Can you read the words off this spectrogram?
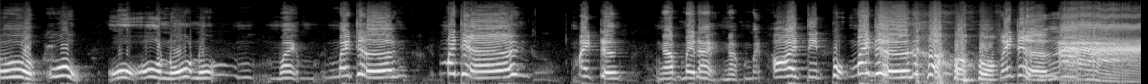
ลูกอู้อู้อู้หนูหนูไม่ไม่ถึง ไม่ถึง ไม่ถึง งับไม่ได้งับไม่อ้อยติดปุกไม่ถึงโอ้ไม่ถึงอะ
